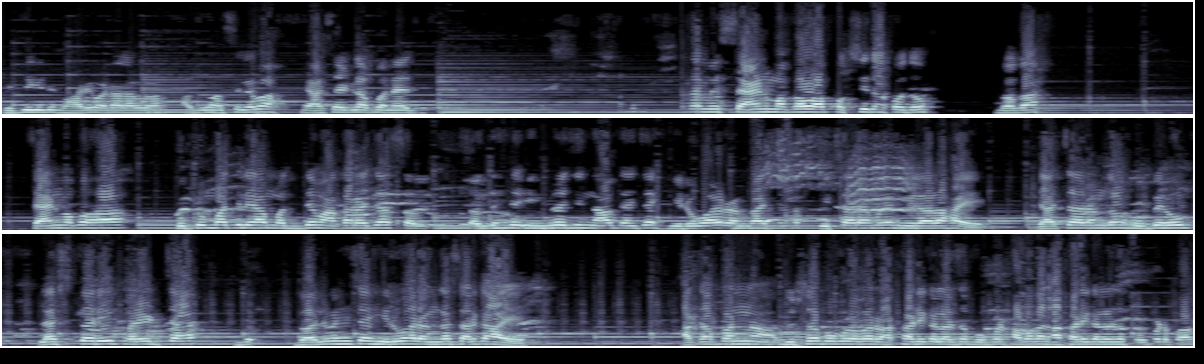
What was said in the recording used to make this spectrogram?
किती किती भारी वाटायला लागला. अजून असेल बा या साईडला पण आहेत. आता मी सँड मकाव हा पक्षी दाखवतो. बघा. सँड मकाव हा कुटुंबातील या मध्यम आकाराच्या सध्याचे इंग्रजी नाव त्यांच्या हिरवळ रंगाच्या पिसाऱ्यामुळे मिळाला आहे. ज्याचा रंग हुबेहूब लष्करी परेडच्या ग- हिरवा रंगासारखा आहे. आता आपण दुसरा पोपट बघा राखाडी कलरचा पोपट. हा बघा राखाडी कलरचा पोपट पाहू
